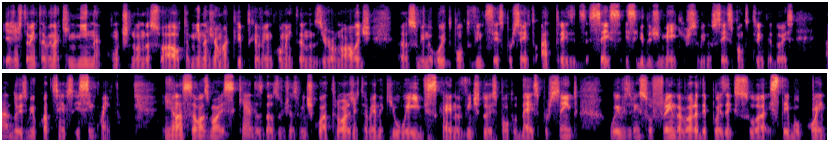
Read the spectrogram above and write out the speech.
E a gente também está vendo aqui Mina continuando a sua alta. Mina já é uma cripto que eu venho comentando, Zero Knowledge, uh, subindo 8,26% a 3,16%, e seguido de Maker, subindo 6,32% a 2.450. Em relação às maiores quedas das últimas 24 horas, a gente está vendo aqui o Waves caindo 22,10%. O Waves vem sofrendo agora depois que sua stablecoin,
